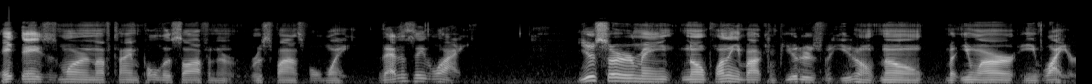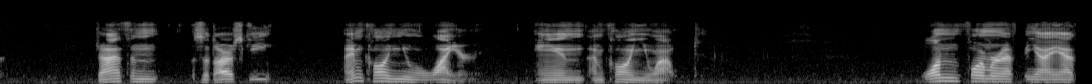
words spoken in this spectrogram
Eight days is more than enough time to pull this off in a responsible way. That is a lie. You, sir, may know plenty about computers, but you don't know, but you are a liar. Jonathan Zdziarski, I'm calling you a liar, and I'm calling you out. One former FBI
